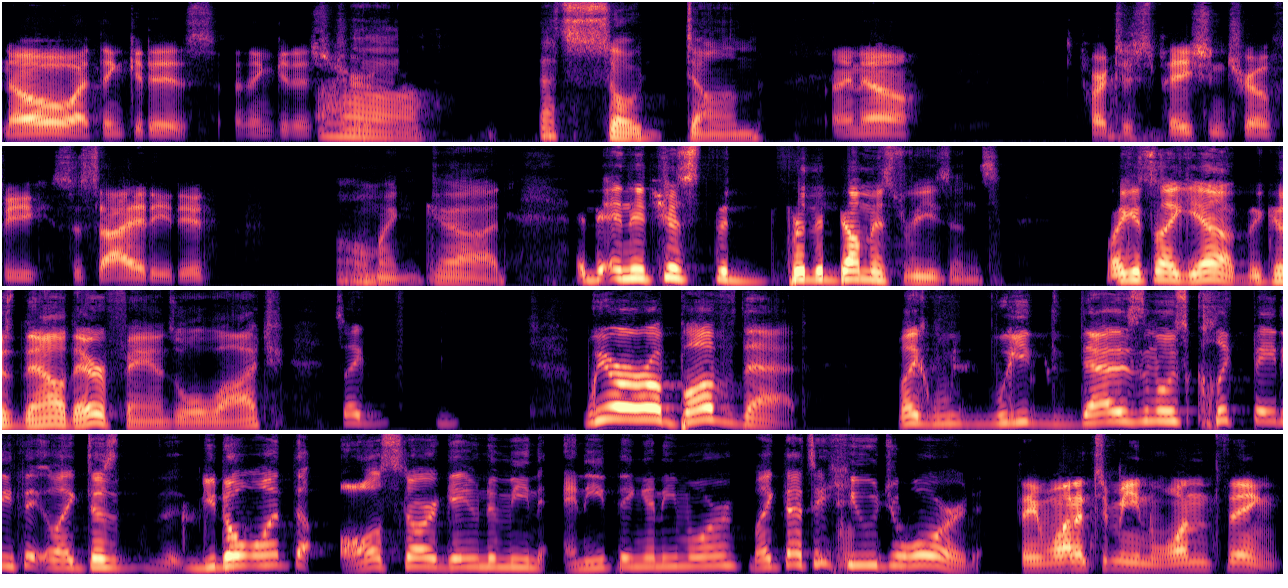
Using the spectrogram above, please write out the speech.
No, I think it is. I think it is true. Oh, that's so dumb. I know. Participation trophy society, dude. Oh my god. And- And it's just the for the dumbest reasons. Like it's like, yeah, because now their fans will watch. It's like we are above that. Like we, that is the most clickbaity thing. Like, does you don't want the all-star game to mean anything anymore? Like that's a huge award. They want it to mean one thing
